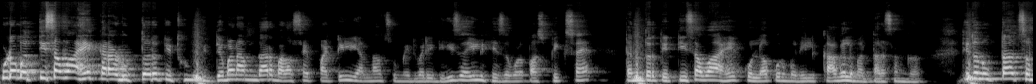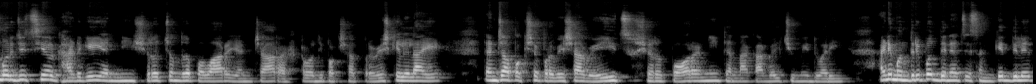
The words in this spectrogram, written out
पुढे बत्तीसावा आहे. कराड उत्तर तिथून विद्यमान आमदार बाळासाहेब पाटील यांनाच उमेदवारी दिली जाईल. हे जवळपास फिक्स आहे. त्यानंतर तेहतीसावा आहे कोल्हापूरमधील कागल मतदारसंघ. तिथं नुकताच समरजित सिंह घाटगे यांनी शरदचंद्र पवार यांच्या राष्ट्रवादी पक्षात प्रवेश केलेला आहे. त्यांच्या पक्षप्रवेशावेळीच शरद पवारांनी त्यांना कागलची उमेदवारी आणि मंत्रिपद देण्याचे संकेत दिलेत.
